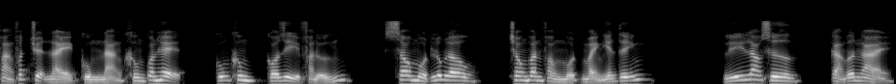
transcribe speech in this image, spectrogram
phảng phất chuyện này cùng nàng không quan hệ, cũng không có gì phản ứng. Sau một lúc lâu, trong văn phòng một mảnh yên tĩnh. Lý Lao Sư, cảm ơn ngài.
